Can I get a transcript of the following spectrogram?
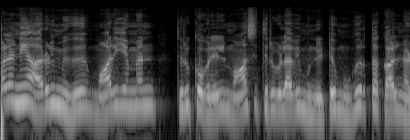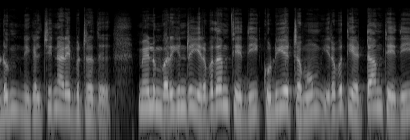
பழனி அருள்மிகு மாரியம்மன் திருக்கோவிலில் மாசி திருவிழாவை முன்னிட்டு முகூர்த்த கால் நடும் நிகழ்ச்சி நடைபெற்றது. மேலும் வருகின்ற இருபதாம் தேதி கொடியேற்றமும் இருபத்தி எட்டாம் தேதி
